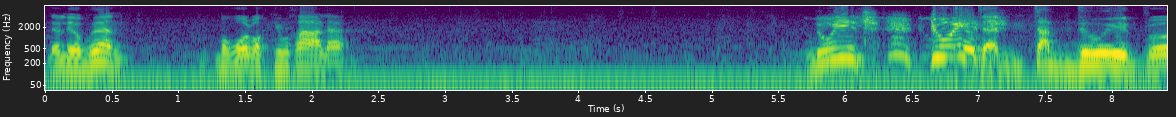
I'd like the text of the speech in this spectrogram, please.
เร็วๆเพื่อน บอกว่าบอกหิวข้าวแล้วดูอิทดูอิทจะจัดดูอิด bro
